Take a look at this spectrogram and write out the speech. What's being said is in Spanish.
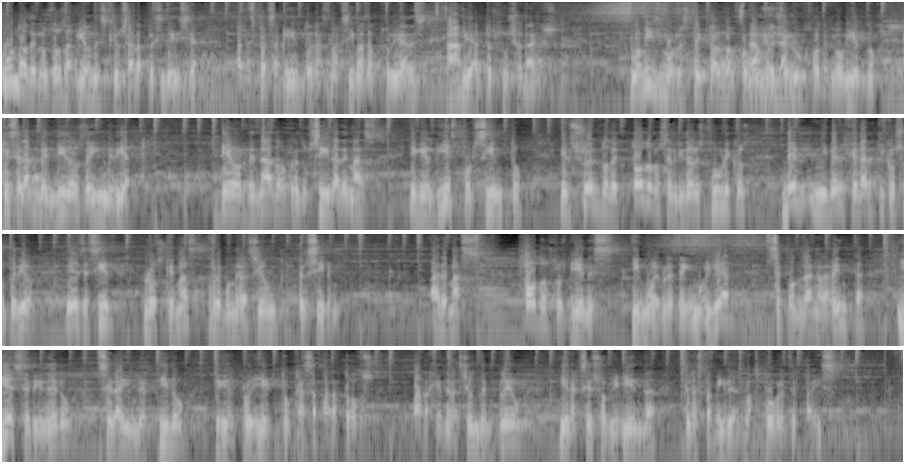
uno de los dos aviones que usa la presidencia al desplazamiento de las máximas autoridades ah. y de altos funcionarios. Lo mismo respecto a los automóviles de lujo del gobierno, que serán vendidos de inmediato. He ordenado reducir además en el 10% el sueldo de todos los servidores públicos del nivel jerárquico superior, es decir, los que más remuneración perciben. Además, todos los bienes inmuebles de inmobiliar se pondrán a la venta y ese dinero será invertido en el proyecto Casa para Todos, para la generación de empleo y el acceso a vivienda de las familias más pobres del país.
